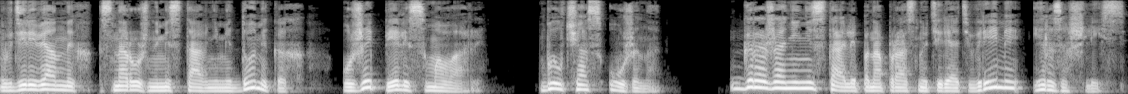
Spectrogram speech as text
В деревянных с наружными ставнями домиках уже пели самовары. Был час ужина. Горожане не стали понапрасну терять время и разошлись.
